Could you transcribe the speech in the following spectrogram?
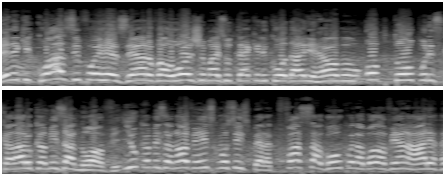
Ele que quase foi reserva hoje, mas o técnico Odair Helman optou por escalar o camisa 9. E o camisa 9 é isso que você espera, faça gol quando a bola venha na área,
